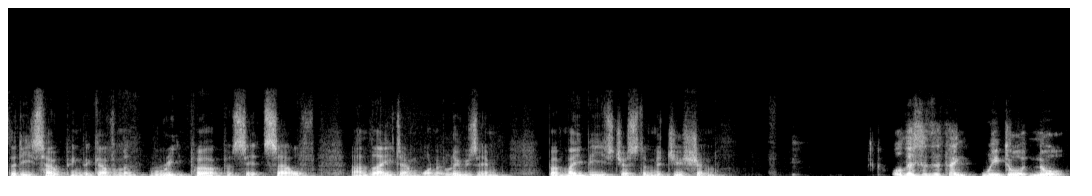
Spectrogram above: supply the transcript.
that he's helping the government repurpose itself and they don't want to lose him. But maybe he's just a magician. Well, this is the thing. We don't know.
